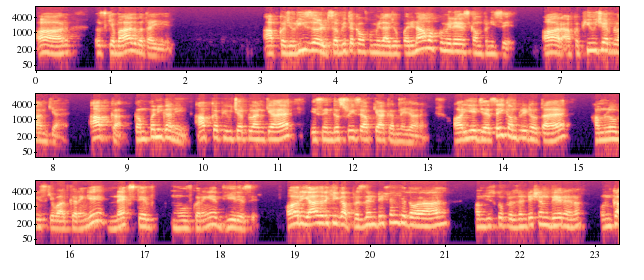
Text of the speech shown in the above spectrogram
और उसके बाद बताइए, आपका जो रिज़ल्ट अभी तक आपको मिला, जो परिणाम आपको मिले इस कंपनी से, और आपका फ्यूचर प्लान क्या है? आपका कंपनी का नहीं, आपका फ्यूचर प्लान क्या है? इस इंडस्ट्री से आप क्या करने जा रहे हैं? और ये जैसे ही कंप्लीट होता है, हम लोग इसके बाद करेंगे नेक्स्ट स्टेप मूव करेंगे धीरे से। और याद रखिएगा प्रेजेंटेशन के दौरान हम जिसको प्रेजेंटेशन दे रहे हैं ना उनका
